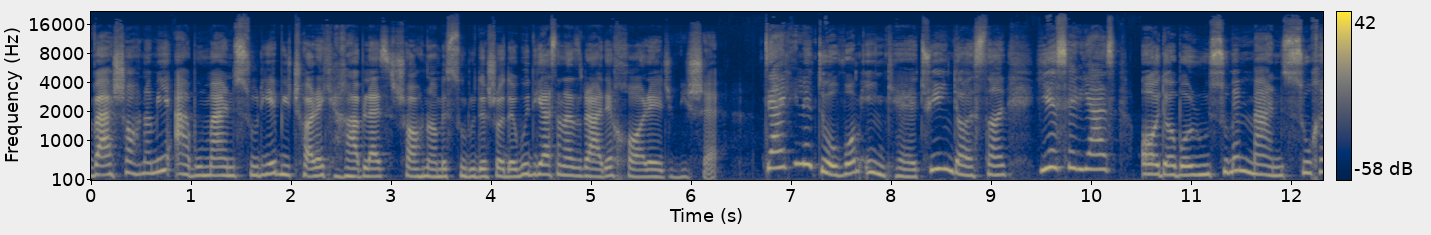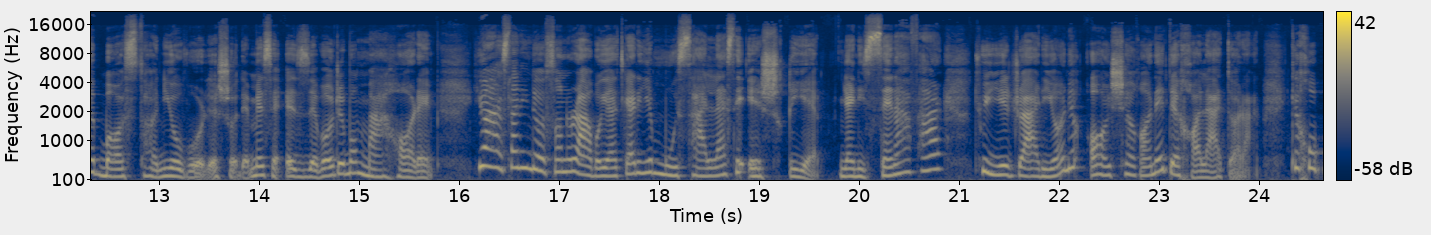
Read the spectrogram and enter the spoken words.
و شاهنامه ابو منصوری بیچاره که قبل از شاهنامه سروده شده بود دیگه اصلا از رده خارج میشه. دلیل دوم این که توی این داستان یه سری از آداب و رسوم منسوخ باستانی آورده شده مثل ازدواج با مهارم. یا اصلا این داستان رو روایتگر یه مثلث عشقیه. یعنی سه نفر توی یه جریان عاشقانه دخالت دارن که خب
